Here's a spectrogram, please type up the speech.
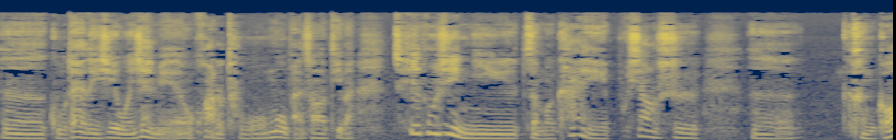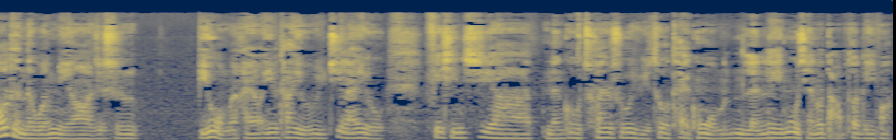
呃，古代的一些文献里面画的图，木板上的地板这些东西，你怎么看也不像是呃很高等的文明啊，就是。比我们还要，因为它有，既然有飞行器啊，能够穿梭宇宙太空，我们人类目前都达不到的地方，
